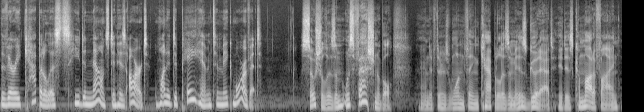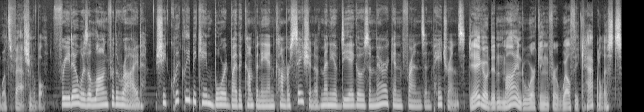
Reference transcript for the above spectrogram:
The very capitalists he denounced in his art wanted to pay him to make more of it. Socialism was fashionable, and if there's one thing capitalism is good at, it is commodifying what's fashionable. Frida was along for the ride. She quickly became bored by the company and conversation of many of Diego's American friends and patrons. Diego didn't mind working for wealthy capitalists.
